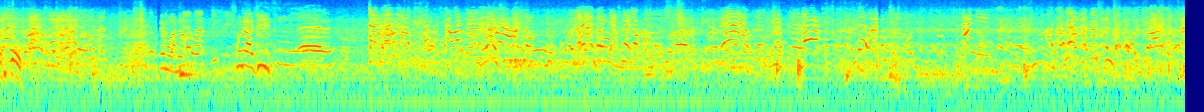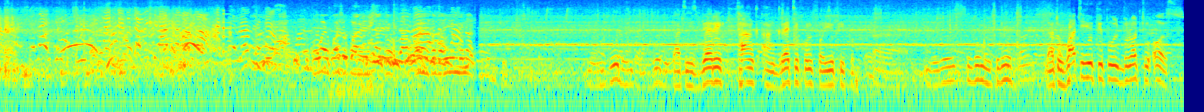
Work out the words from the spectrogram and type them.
Let's go. Whoa. Kuna ji? Kowa ya kwashe kwanon shi wanda ka bayin muna. that is very thank and grateful for you people. That what you people brought to us,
